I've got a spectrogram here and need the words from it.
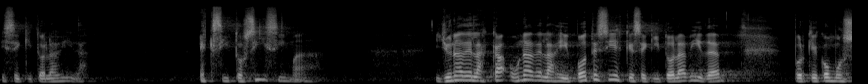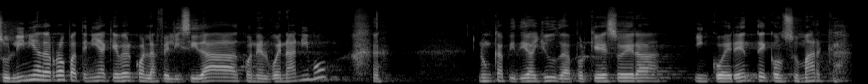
y se quitó la vida. Exitosísima. Y una de las, una de las hipótesis es que se quitó la vida porque como su línea de ropa tenía que ver con la felicidad, con el buen ánimo, nunca pidió ayuda porque eso era incoherente con su marca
